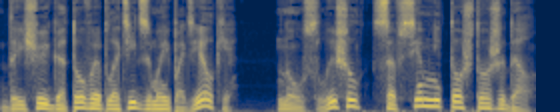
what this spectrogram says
да еще и готовая платить за мои поделки. Но услышал совсем не то, что ожидал.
